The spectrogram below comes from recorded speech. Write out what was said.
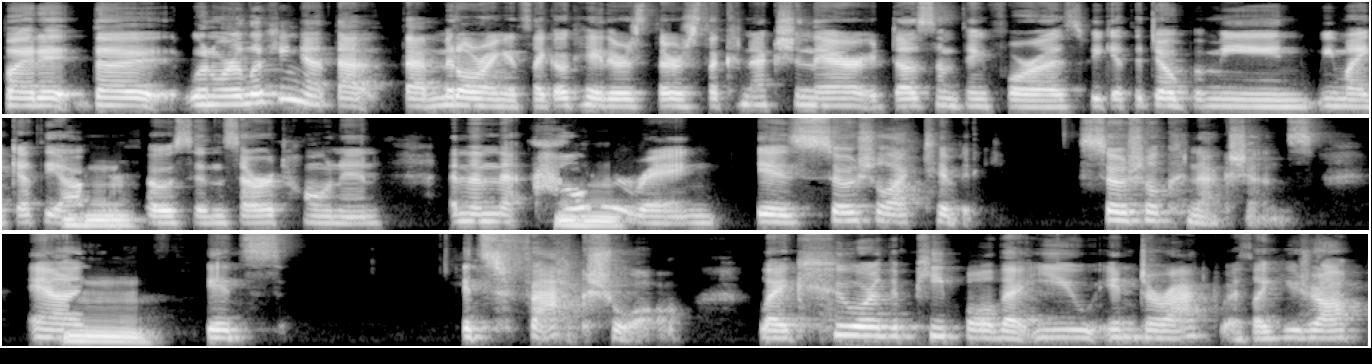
But it the when we're looking at that that middle ring, it's like okay, there's there's the connection there. It does something for us. We get the dopamine. We might get the mm-hmm. oxytocin, serotonin and then the outer mm-hmm. ring is social activity, social connections. And mm. it's it's factual. Like who are the people that you interact with? Like you drop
